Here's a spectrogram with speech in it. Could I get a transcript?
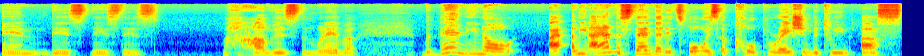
and this, this, this harvest and whatever. But then, you know, I, I mean, I understand that it's always a cooperation between us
